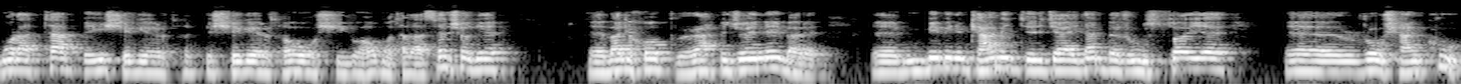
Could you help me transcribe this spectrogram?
مرتب به این شگرت, به شگرت ها و شیوه ها متوسل شده. ولی خب ره به جای نمی‌بره. می‌بینیم که همین جدیدن به روستای روشنکو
